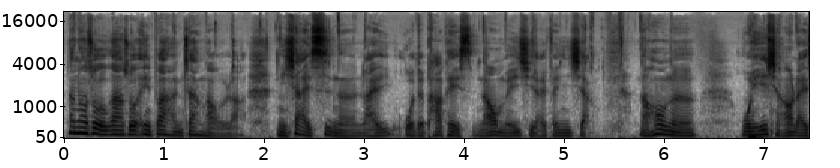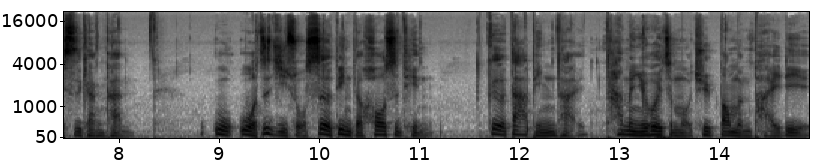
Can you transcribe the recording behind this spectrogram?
那那时候我跟他说：“诶，包含这样好了，你下一次呢来我的 podcast，然后我们一起来分享。然后呢，我也想要来试看看。”我我自己所设定的 hosting 各大平台，他们又会怎么去帮我们排列？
